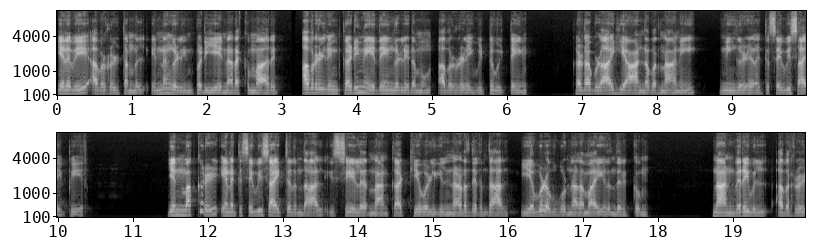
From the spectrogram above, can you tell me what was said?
எனவே அவர்கள் தங்கள் எண்ணங்களின்படியே நடக்குமாறு அவர்களின் கடின இதயங்களிடமும் அவர்களை விட்டுவிட்டேன். கடவுளாகிய ஆண்டவர் நானே நீங்கள் எனக்கு செவிசாய்ப்பீர். என் மக்கள் எனக்கு செவிசாய்த்திருந்தால் இஸ்ரேலர் நான் காட்டிய வழியில் நடந்திருந்தால் எவ்வளவு நலமாயிருந்திருக்கும். நான் விரைவில் அவர்கள்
